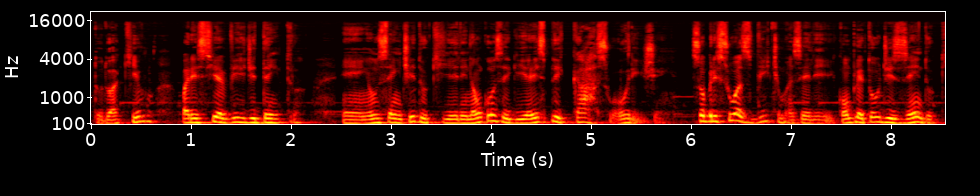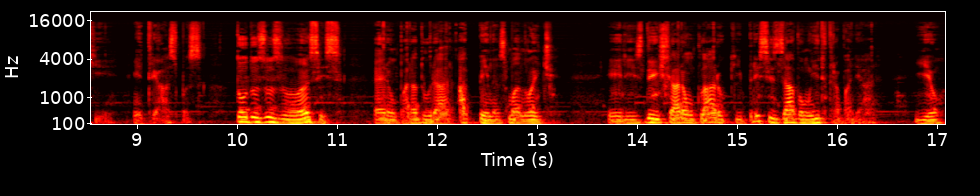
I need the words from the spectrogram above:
Tudo aquilo parecia vir de dentro, em um sentido que ele não conseguia explicar sua origem. Sobre suas vítimas, ele completou dizendo que, entre aspas, todos os lances eram para durar apenas uma noite. Eles deixaram claro que precisavam ir trabalhar, e eu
